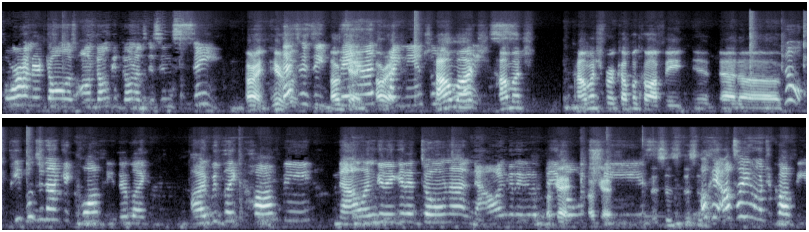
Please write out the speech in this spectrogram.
four hundred dollars on Dunkin' Donuts is insane. All right, here. That is a Okay, bad all right. financial. How much? How much? How much for a cup of coffee at uh? No, people do not get coffee. They're like, I would like coffee. Now I'm gonna get a donut. Now I'm gonna get a bagel Okay, with okay. cheese. This is this is Okay, I'll tell you how much a coffee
